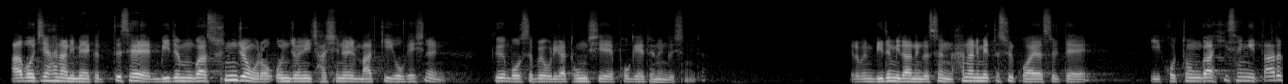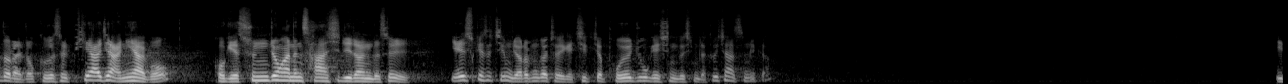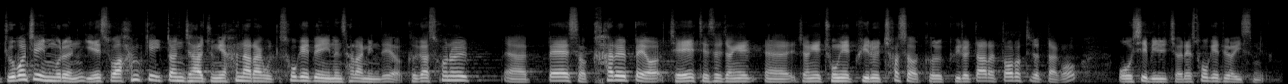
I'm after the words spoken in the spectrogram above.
아버지 하나님의 그 뜻에 믿음과 순종으로 온전히 자신을 맡기고 계시는 그 모습을 우리가 동시에 보게 되는 것입니다. 여러분 믿음이라는 것은 하나님의 뜻을 구하였을 때 이 고통과 희생이 따르더라도 그것을 피하지 아니하고 거기에 순종하는 사실이라는 것을 예수께서 지금 여러분과 저에게 직접 보여주고 계신 것입니다. 그렇지 않습니까? 이 두 번째 인물은 예수와 함께 있던 자 중에 하나라고 소개되어 있는 사람인데요. 그가 손을 빼서 칼을 빼어 제 제사장의 장의 종의 귀를 쳐서 그 귀를 따라 떨어뜨렸다고 51절에 소개되어 있습니다.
